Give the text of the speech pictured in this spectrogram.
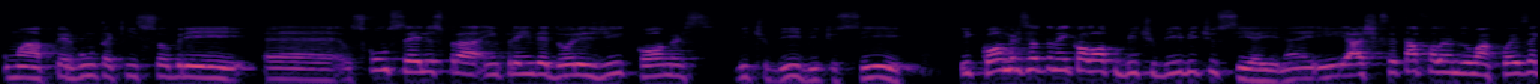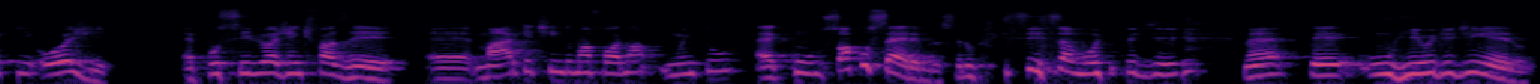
uma pergunta aqui sobre é, os conselhos para empreendedores de e-commerce, B2B, B2C, E-commerce eu também coloco B2B e B2C aí, né? E acho que você está falando de uma coisa que hoje é possível a gente fazer é, marketing de uma forma muito é, com, só com o cérebro. Você não precisa muito de né, ter um rio de dinheiro.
